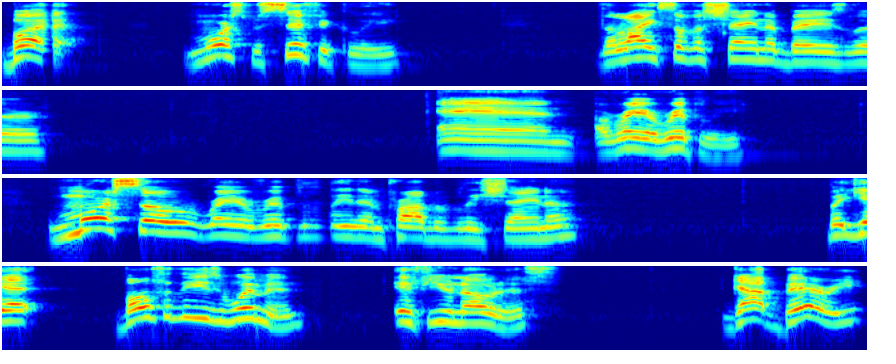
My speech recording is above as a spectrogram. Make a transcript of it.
But more specifically, the likes of a Shayna Baszler and a Rhea Ripley, more so Rhea Ripley than probably Shayna. But yet, both of these women, if you notice, got buried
